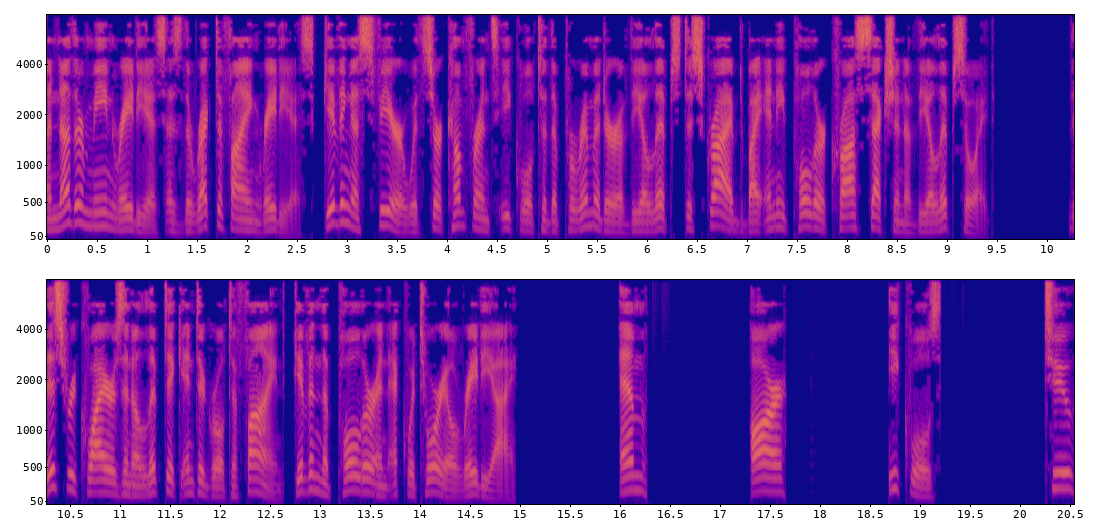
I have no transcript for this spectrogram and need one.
Another mean radius is the rectifying radius, giving a sphere with circumference equal to the perimeter of the ellipse described by any polar cross-section of the ellipsoid. This requires an elliptic integral to find, given the polar and equatorial radii m r equals 2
